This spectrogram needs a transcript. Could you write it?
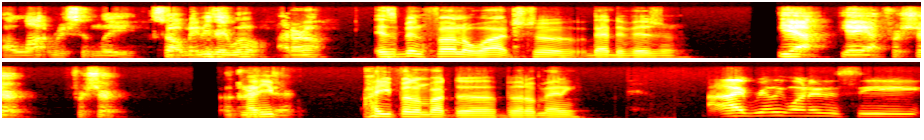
a lot recently. So maybe they will. I don't know. It's been fun to watch too. That division. Yeah, yeah, yeah, for sure, for sure. Agreed you- there. How you feeling about the build up, Manny? I really wanted to see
